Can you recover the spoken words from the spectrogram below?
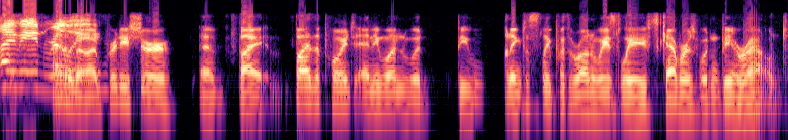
I mean, I don't really. know. I'm pretty sure uh, by by the point anyone would be wanting to sleep with Ron Weasley, Scabbers wouldn't be around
